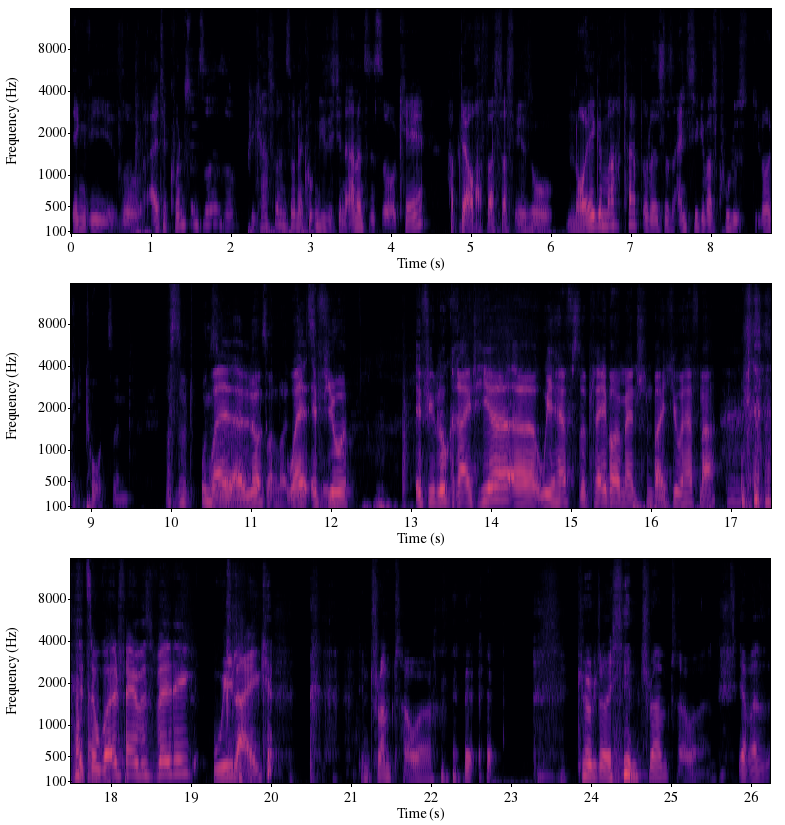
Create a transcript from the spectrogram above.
irgendwie so alte Kunst und so, so Picasso und so, dann gucken die sich den an und sind so, okay, habt ihr auch was, was ihr so neu gemacht habt? Oder ist das Einzige, was cool ist, die Leute, die tot sind? Was ist mit unseren, Well, uh, look, unseren Leuten well, if you, if you look right here, uh, we have the Playboy Mansion by Hugh Hefner. It's a world famous building we like. Den Trump Tower. Guckt euch den Trump Tower an. Ja, aber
